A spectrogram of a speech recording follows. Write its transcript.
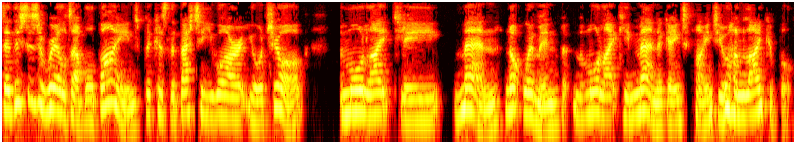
So this is a real double bind because the better you are at your job, more likely men, not women, but more likely men are going to find you unlikable.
